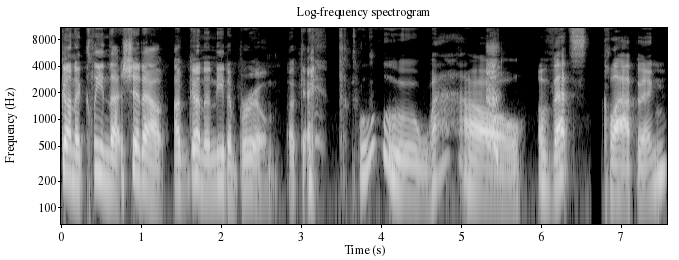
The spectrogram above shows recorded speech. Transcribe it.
Gonna clean that shit out. I'm gonna need a broom. Okay. Ooh, wow. Evette's clapping.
